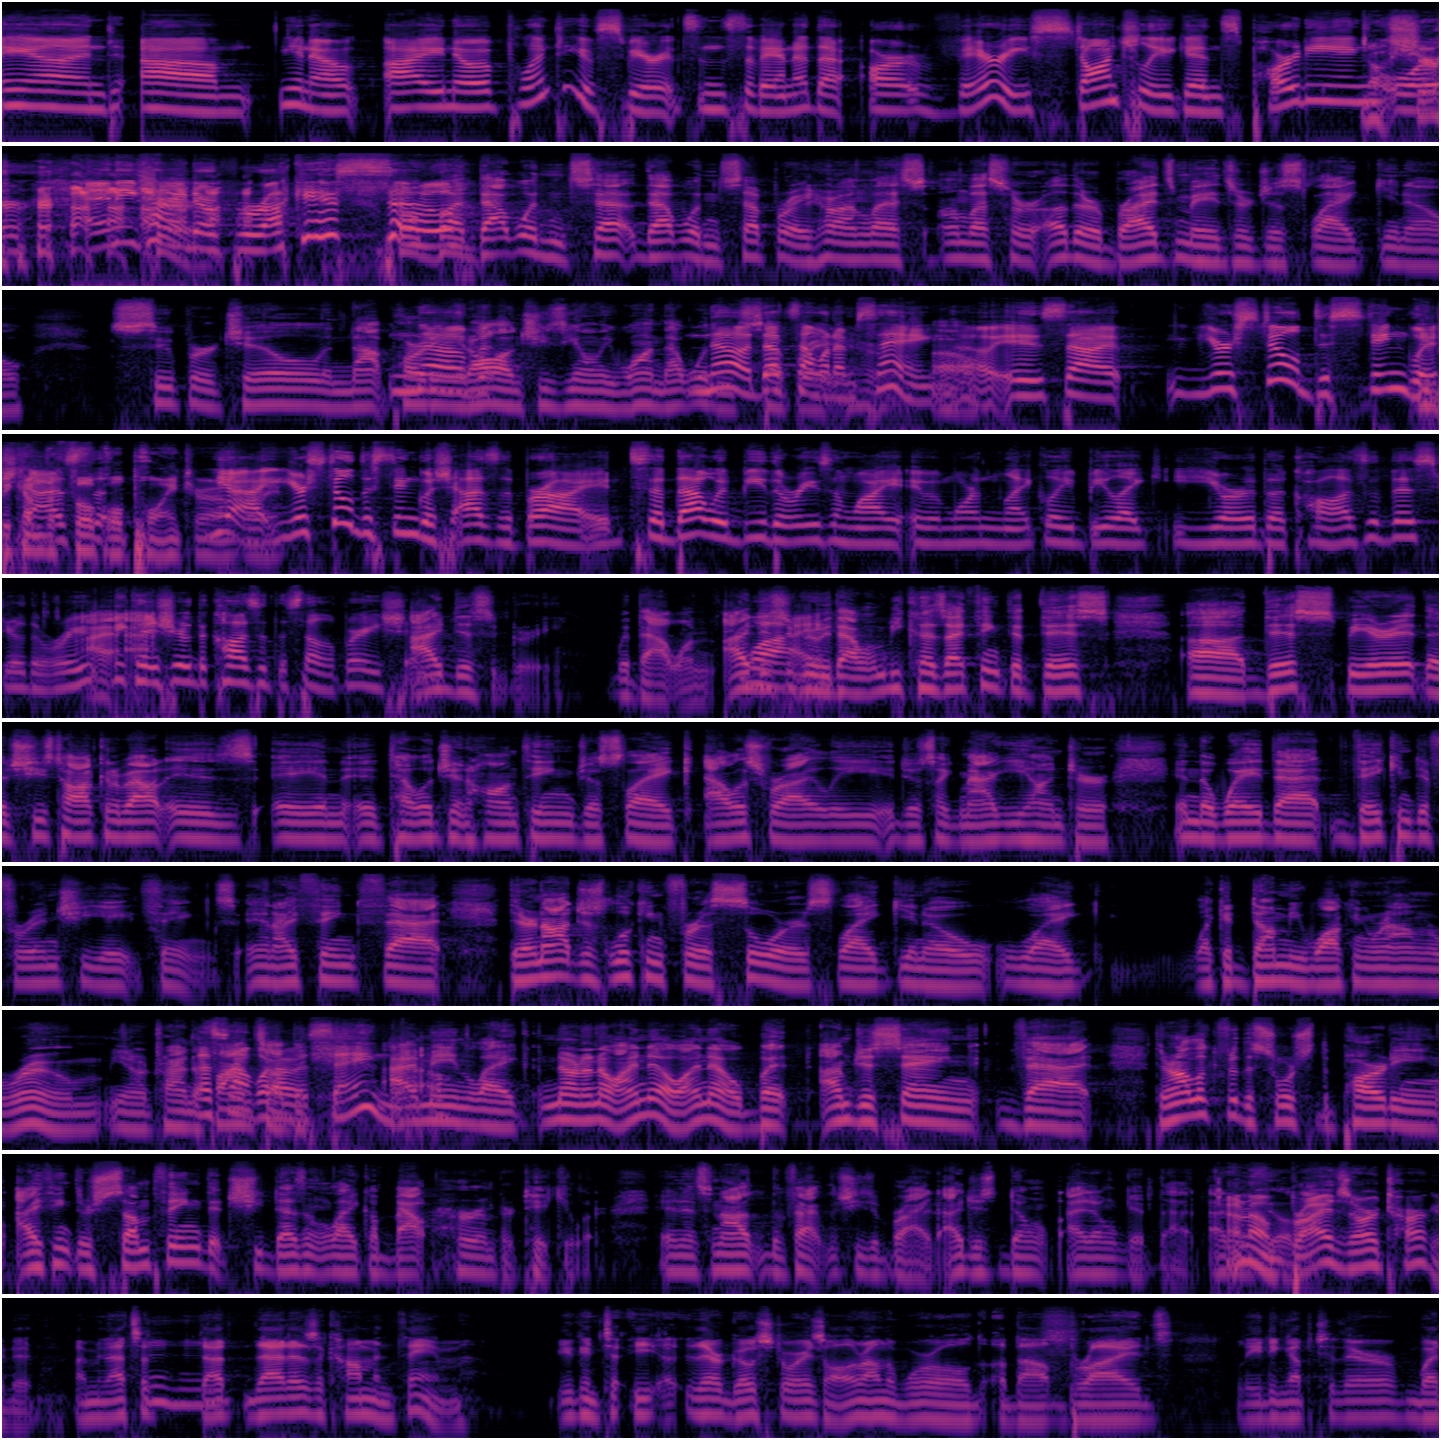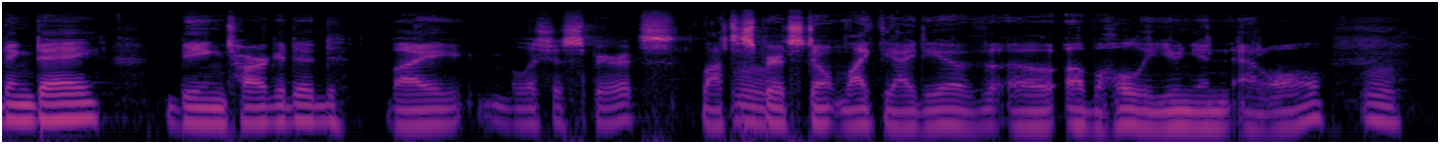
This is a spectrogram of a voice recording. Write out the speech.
And um, you know, I know of plenty of spirits in Savannah that are very staunchly against partying Oh, or sure. any kind of ruckus. So Well, but that wouldn't se- that wouldn't separate her unless unless her other bridesmaids are just like you know super chill and not partying No, at all, and she's the only one. That wouldn't. no, that's not what I'm her. saying. Oh. Though, is that you're still distinguished become the as focal point, right, Yeah, right. you're still distinguished as the bride. So that would be the reason why it would more than likely be like you're the cause of this. You're the root I- because you're the cause of the celebration. I disagree with that one. I Why? disagree with that one because I think that this uh, this spirit that she's talking about is a, an intelligent haunting, just like Alice Riley, just like Maggie Hunter, in the way that they can differentiate things. And I think that they're not just looking for a source, like you know, like like a dummy walking around a room, you know, trying to That's find not what I something. was saying, I mean, like, no, no, no. I know, I know, but I'm just saying that they're not looking for the source of the partying. I think there's something that she doesn't like about her in particular, and it's not the fact that she's a bride. I just don't, I don't get that. I I don't, don't know. feel that. Brides are targeted. I mean, that's a Mm-hmm. that that is a common theme. You can t- there are ghost stories all around the world about brides leading up to their wedding day being targeted by malicious spirits. Lots of Mm. spirits don't like the idea of of, of a holy union at all.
